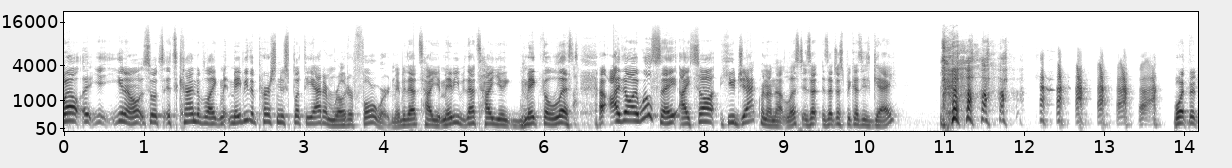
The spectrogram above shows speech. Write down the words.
Well, uh, you know, so it's it's kind of like maybe the person who split the atom wrote her forward. Maybe that's how you maybe that's how you make the list. I, though I will say I saw Hugh Jackman on that list. Is that is that just because he's gay? what the,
